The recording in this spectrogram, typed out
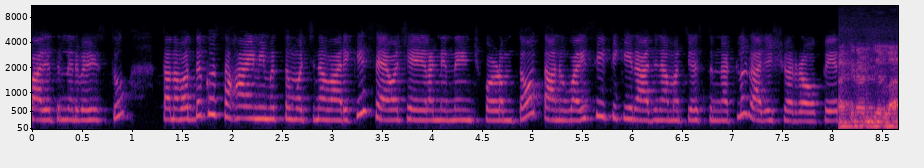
బాధ్యతలు నిర్వహిస్తూ తన వద్దకు సహాయ నిమిత్తం వచ్చిన వారికి సేవ చేయాలని నిర్ణయించుకోవడంతో తాను వైసీపీకి రాజీనామా చేస్తున్నట్లు రాజేశ్వరరావు పేరు. కాకినాడ జిల్లా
